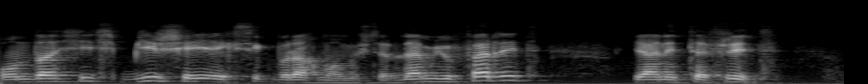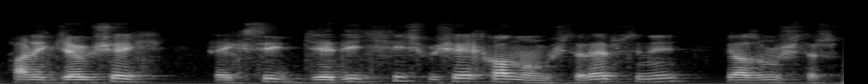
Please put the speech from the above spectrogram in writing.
Onda hiçbir şeyi eksik bırakmamıştır. Lem yuferrit yani tefrit. Hani gevşek, eksik, gedik hiçbir şey kalmamıştır. Hepsini yazmıştır.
